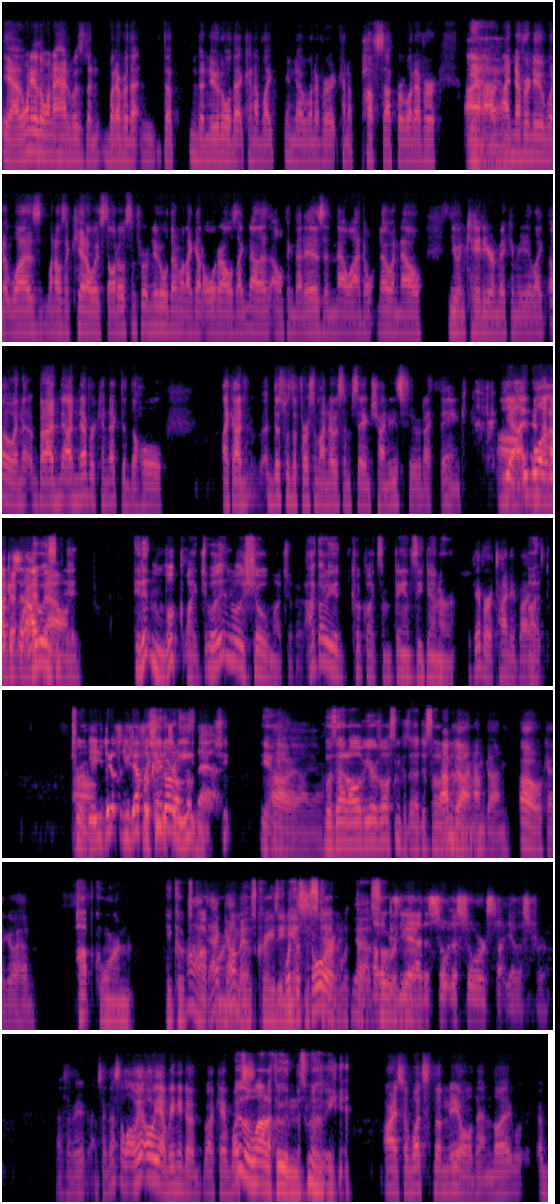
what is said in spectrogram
Yeah, the only other one I had was the whatever that the the noodle that kind of like you know whenever it kind of puffs up or whatever. I, Yeah, I, yeah. I never knew what it was when I was a kid. I always thought it was some sort of noodle. Then when I got older, I was like, no, that, I don't think that is. And now I don't know. And now you and Katie are making me like, oh, and that, but I I never connected the whole. Like I, this was the first time I noticed him saying Chinese food. I think. Yeah, Um, well, like I didn't said, I it it was. down. It, it didn't look like. Well, it didn't really show much of it. I thought he had cooked like some fancy dinner, I gave her a tiny bite. but true. Um, yeah, you definitely you well, she had couldn't already from eaten. that. She, yeah. Oh yeah, yeah. was that all of yours, Austin? Because I just saw. I'm done. one. I'm done. Oh, okay. Go ahead. popcorn. He cooks Ah, popcorn dadgummit. and goes crazy and With he the has to sword, with yeah. the Oh, sword. 'cause, yeah. yeah, the sword, the sword stuff. Yeah, that's true. That's a bit, I was like, that's a lot. Oh yeah, we need to. Okay, what's There's a lot of food in this movie. all right? So what's the meal then? Like,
